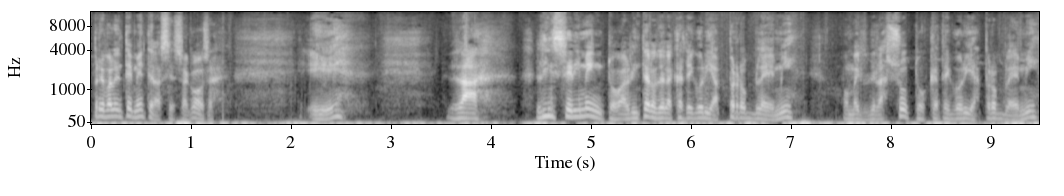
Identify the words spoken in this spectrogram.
prevalentemente la stessa cosa e l'inserimento all'interno della categoria problemi, o meglio della sottocategoria problemi,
